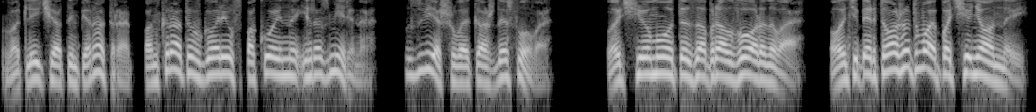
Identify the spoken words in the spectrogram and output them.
В отличие от императора, Панкратов говорил спокойно и размеренно, взвешивая каждое слово. «Почему ты забрал Воронова? Он теперь тоже твой подчиненный?»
